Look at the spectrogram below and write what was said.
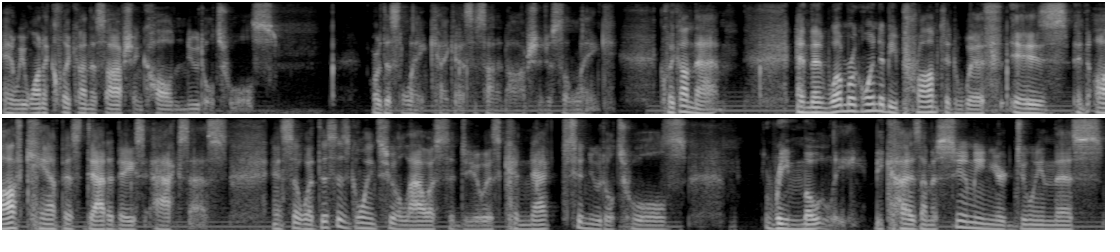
and we want to click on this option called Noodle Tools or this link, I guess it's not an option, just a link. Click on that. And then what we're going to be prompted with is an off-campus database access. And so what this is going to allow us to do is connect to Noodle Tools remotely because I'm assuming you're doing this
